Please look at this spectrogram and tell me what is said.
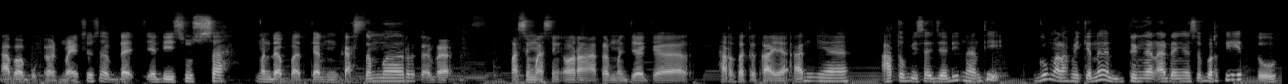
apa bukan banyak susah, jadi susah mendapatkan customer karena masing-masing orang akan menjaga harta kekayaannya atau bisa jadi nanti gue malah mikirnya dengan adanya seperti itu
